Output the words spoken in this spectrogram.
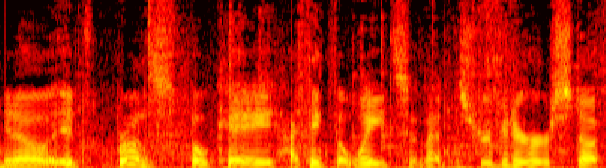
You know, it runs okay. I think the weights in that distributor are stuck.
